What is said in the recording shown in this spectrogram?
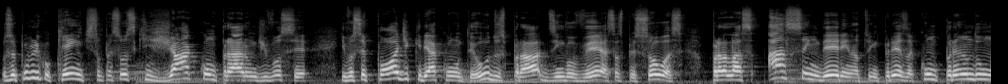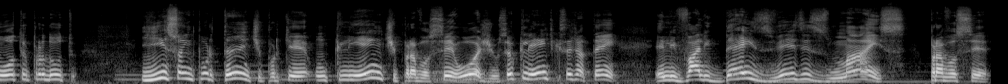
O seu público quente são pessoas que já compraram de você. E você pode criar conteúdos para desenvolver essas pessoas, para elas ascenderem na tua empresa comprando um outro produto. E isso é importante porque um cliente para você hoje, o seu cliente que você já tem, ele vale 10 vezes mais para você.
